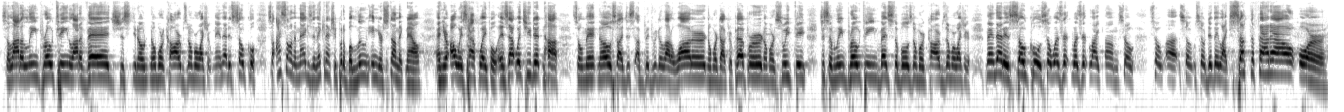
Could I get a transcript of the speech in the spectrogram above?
It's a lot of lean protein, a lot of veg, just, you know, no more carbs, no more white sugar. Man, that is so cool. So I saw in a magazine, they can actually put a balloon in your stomach now and you're always halfway full. Is that what you did? Nah. So man, no. So I just, I've been drinking a lot of water, no more Dr. Pepper, no more sweet tea, just some lean protein, vegetables, no more carbs, no more white sugar. Man, that is so cool. So was it, was it like, um, so, so, uh, so, so did they like suck the fat out or?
